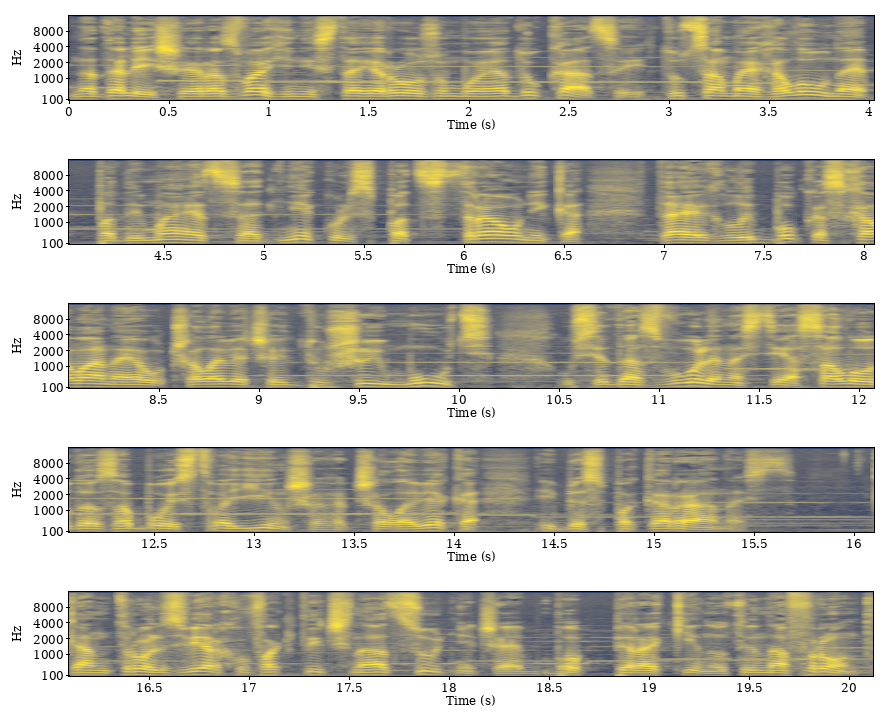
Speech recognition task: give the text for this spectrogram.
На далейшыя развагі не стае розуму і адукацыі. Тут самае галоўнае падымаецца аднекуль з-пад страўніка, тая глыбока схаваная ў чалавечай душы муць, уседазволенасці асалода забойства іншага чалавека і беспакаранасць. Кантроль зверху фактычна адсутнічае, бо перакінуты на фронт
